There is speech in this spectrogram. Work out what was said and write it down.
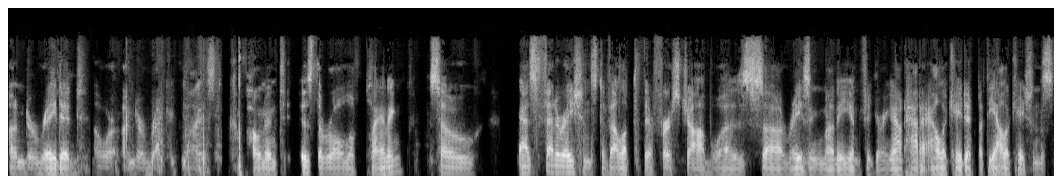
underrated or under recognized component is the role of planning. So as federations developed, their first job was uh, raising money and figuring out how to allocate it. But the allocations,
